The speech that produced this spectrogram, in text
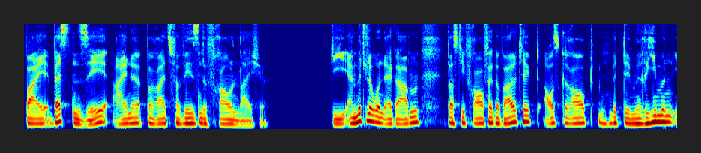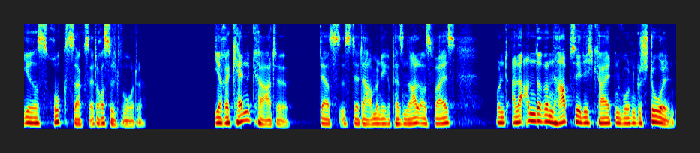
bei Bestensee eine bereits verwesende Frauenleiche. Die Ermittlungen ergaben, dass die Frau vergewaltigt, ausgeraubt und mit dem Riemen ihres Rucksacks erdrosselt wurde. Ihre Kennkarte, das ist der damalige Personalausweis, und alle anderen Habseligkeiten wurden gestohlen,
